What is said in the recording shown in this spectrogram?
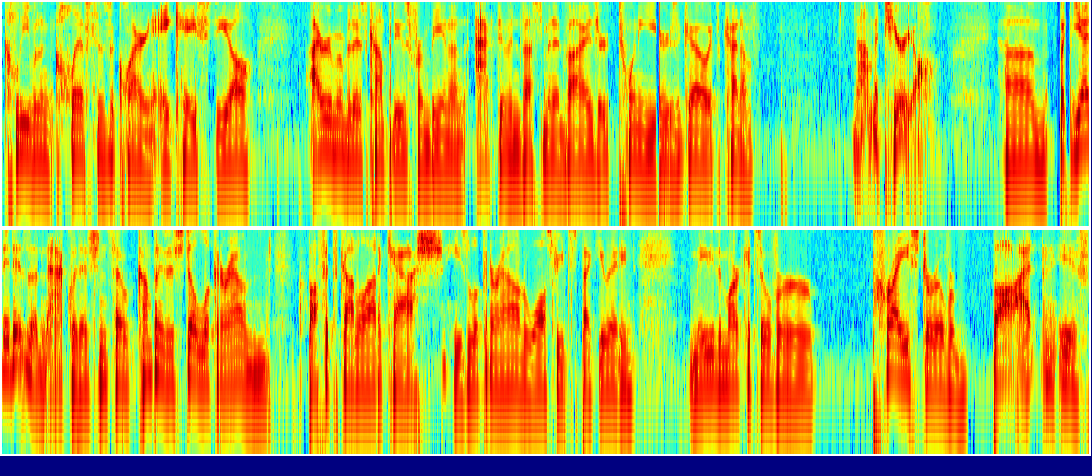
Cleveland Cliffs is acquiring AK Steel. I remember those companies from being an active investment advisor 20 years ago. It's kind of not material. Um, but yet it is an acquisition, so companies are still looking around. Buffett's got a lot of cash. He's looking around. Wall Street's speculating. Maybe the market's overpriced or overbought if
